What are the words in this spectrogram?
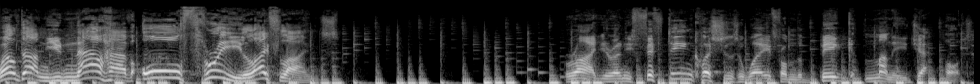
Well done. You now have all three lifelines. Right, you're only 15 questions away from the big money jackpot.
